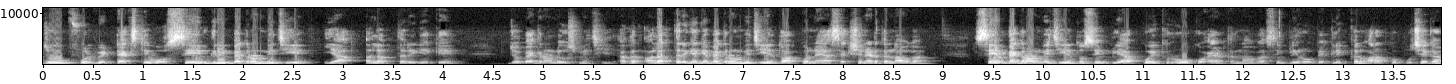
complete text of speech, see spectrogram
जो फुल विड्थ टेक्स्ट है वो सेम ग्रीन बैकग्राउंड में चाहिए या अलग तरीके के जो बैकग्राउंड है उसमें चाहिए। अगर अलग तरीके के बैकग्राउंड में चाहिए तो आपको नया सेक्शन ऐड करना होगा। सेम बैकग्राउंड में चाहिए तो सिंपली आपको एक रो को ऐड करना होगा। सिंपली रो पे क्लिक करो और आपको पूछेगा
